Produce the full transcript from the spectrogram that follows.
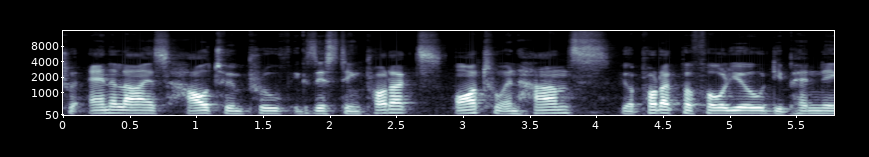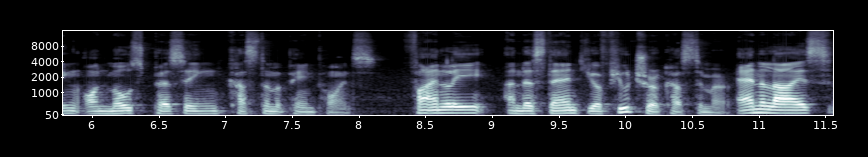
to analyze how to improve existing products or to enhance your product portfolio depending on most pressing customer pain points. Finally, understand your future customer. Analyze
